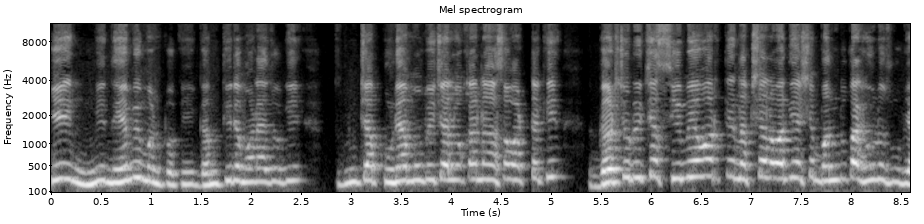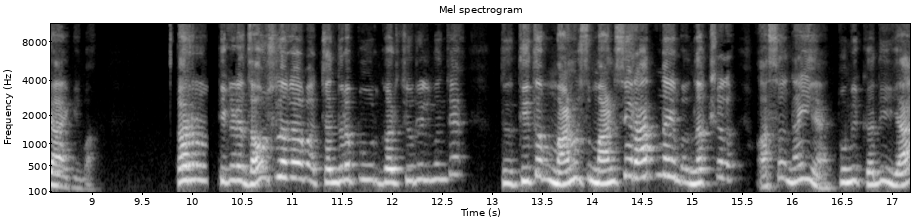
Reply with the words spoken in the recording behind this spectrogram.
की मी नेहमी म्हणतो की गमतीने म्हणायचो की तुमच्या पुण्या मुंबईच्या लोकांना असं वाटतं की गडचिरोलीच्या सीमेवर ते नक्षलवादी असे बंदुका घेऊनच उभे आहे किंवा तर तिकडे जाऊच नका चंद्रपूर गडचिरोली म्हणजे तिथं माणूस माणसे राहत नाही नक्षल असं नाही आहे. तुम्ही कधी या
